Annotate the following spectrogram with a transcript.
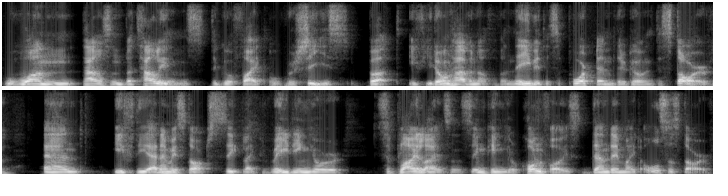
1,000 battalions to go fight overseas, but if you don't have enough of a navy to support them, they're going to starve. And if the enemy starts like raiding your supply lines and sinking your convoys, then they might also starve.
